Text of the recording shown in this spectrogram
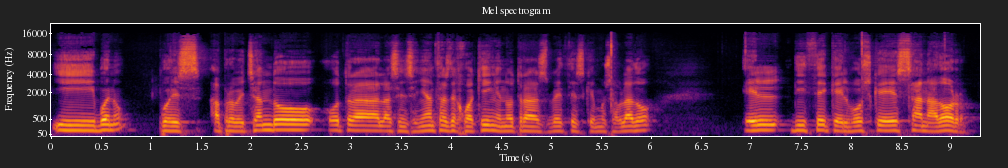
Y bueno, pues aprovechando otra, las enseñanzas de Joaquín en otras veces que hemos hablado, él dice que el bosque es sanador,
